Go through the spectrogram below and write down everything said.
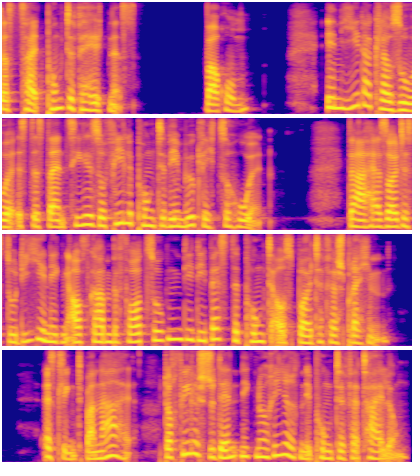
das Zeitpunkteverhältnis. Warum? In jeder Klausur ist es dein Ziel, so viele Punkte wie möglich zu holen. Daher solltest du diejenigen Aufgaben bevorzugen, die die beste Punktausbeute versprechen. Es klingt banal, doch viele Studenten ignorieren die Punkteverteilung.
